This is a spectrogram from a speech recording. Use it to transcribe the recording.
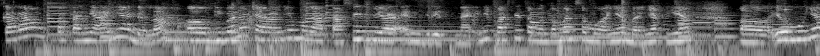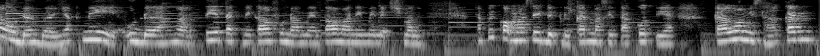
sekarang pertanyaannya adalah uh, gimana caranya mengatasi fear and greed. Nah ini pasti teman-teman semuanya banyak yang uh, ilmunya udah banyak nih, udah ngerti technical fundamental money management. Tapi kok masih deg-degan, masih takut ya. Kalau misalkan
